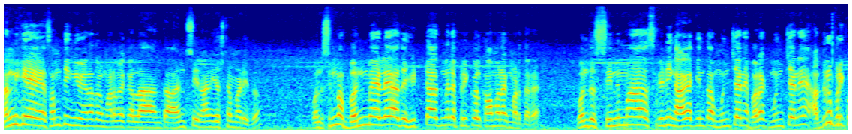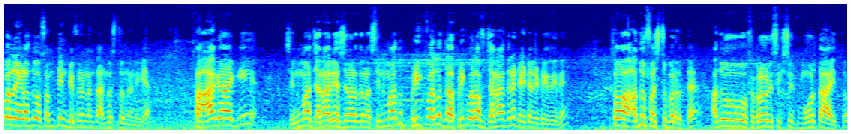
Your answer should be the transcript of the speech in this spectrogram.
ನನಗೆ ಸಮಥಿಂಗ್ ನೀವು ಏನಾದರೂ ಮಾಡಬೇಕಲ್ಲ ಅಂತ ಅನಿಸಿ ನಾನು ಯೋಚನೆ ಮಾಡಿದ್ದು. ಒಂದು ಸಿನಿಮಾ ಬಂದಮೇಲೆ ಅದು ಹಿಟ್ ಆದಮೇಲೆ ಪ್ರೀಕ್ವೆಲ್ ಕಾಮನ್ ಆಗಿ ಮಾಡ್ತಾರೆ. ಒಂದು ಸಿನಿಮಾ ಸ್ಕ್ರೀನಿಂಗ್ ಆಗೋಕ್ಕಿಂತ ಮುಂಚೆನೇ ಬರೋಕ್ಕೆ ಮುಂಚೆನೇ ಅದ್ರ ಪ್ರೀಕ್ವೆಲ್ ಹೇಳೋದು ಸಮಥಿಂಗ್ ಡಿಫ್ರೆಂಟ್ ಅಂತ ಅನ್ನಿಸ್ತು ನನಗೆ. ಸೊ ಹಾಗಾಗಿ ಸಿನಿಮಾ ಜನಾಲಿಯಸ್ ಜನಾರ್ದನ ಸಿನಿಮಾದು ಪ್ರೀಕ್ವೆಲ್ ದ ಪ್ರೀಕ್ವೆಲ್ ಆಫ್ ಜನಾರ್ದನೇ ಟೈಟಲ್ ಇಟ್ಟಿದ್ದೀನಿ. ಸೊ ಅದು ಫಸ್ಟ್ ಬರುತ್ತೆ. ಅದು ಫೆಬ್ರವರಿ ಸಿಕ್ಸ್ಟೀನ್ತ್ ಮುಹೂರ್ತ ಆಯಿತು.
